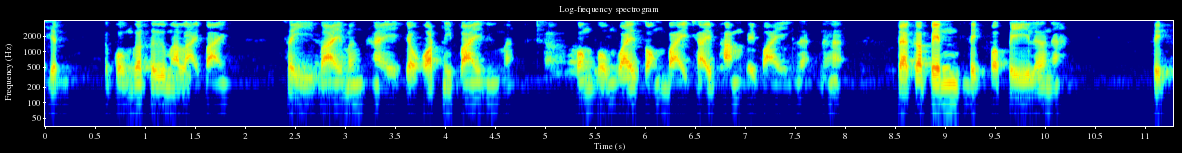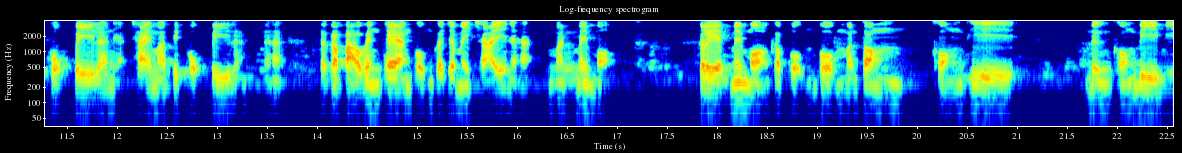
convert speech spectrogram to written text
เช็ดผมก็ซื้อมาหลายใบสี่ใบมั้งให้เจ้าออสนี่ใบหนึ่งมั้งของผมไว้สองใบใช้พังไปใบแล้วนะฮะแต่ก็เป็นสิบกว่าปีแล้วนะสิบหกปีแล้วเนี่ยใช้มาสิบหกปีแล้วนะฮะแต่กระเป๋าแพงๆผมก็จะไม่ใช้นะฮะมันไม่เหมาะเกรดไม่เหมาะกับผมผมมันต้องของที่หนึ่งของดีมี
